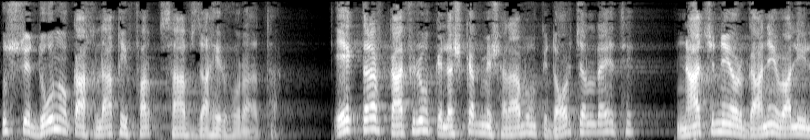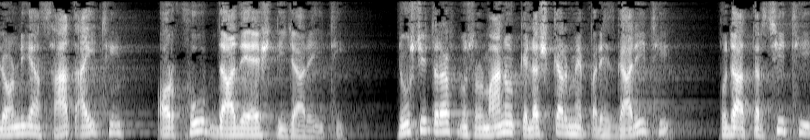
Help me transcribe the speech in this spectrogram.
اس سے دونوں کا اخلاقی فرق صاف ظاہر ہو رہا تھا۔ ایک طرف کافروں کے لشکر میں شرابوں کے دور چل رہے تھے، ناچنے اور گانے والی لونڈیاں ساتھ آئی تھیں اور خوب داد عیش دی جا رہی تھی۔ دوسری طرف مسلمانوں کے لشکر میں پرہیزگاری تھی، خدا ترسی تھی،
